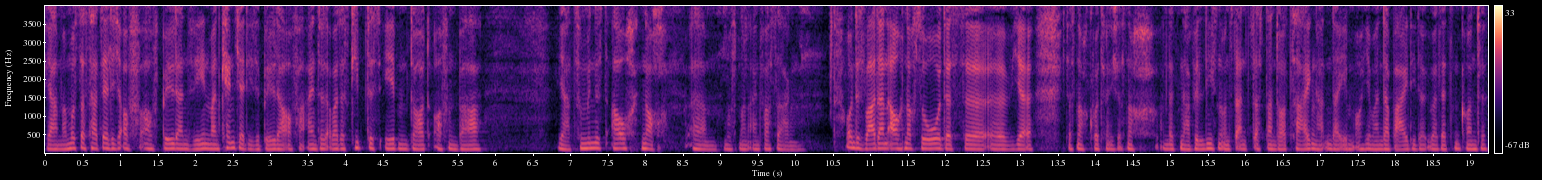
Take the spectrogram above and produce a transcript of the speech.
ja, man muss das tatsächlich auf, auf Bildern sehen. Man kennt ja diese Bilder auch vereinzelt, aber das gibt es eben dort offenbar, ja, zumindest auch noch, ähm, muss man einfach sagen. Und es war dann auch noch so, dass äh, wir, ich das noch kurz, wenn ich das noch am letzten Tag, wir ließen uns dann das dann dort zeigen, hatten da eben auch jemand dabei, die da übersetzen konnte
